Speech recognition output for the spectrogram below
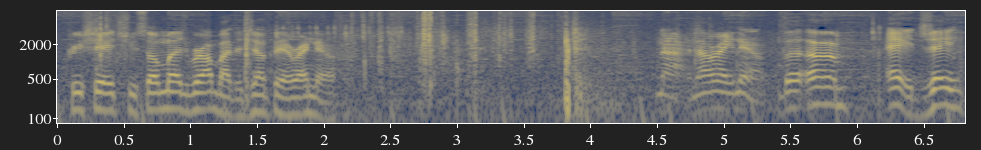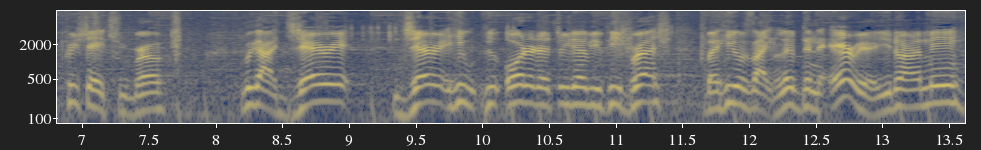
Appreciate you so much, bro. I'm about to jump in right now. Nah, not right now. But um, hey, Jay, appreciate you, bro. We got Jared Jared, he, he ordered a 3WP brush, but he was like lived in the area, you know what I mean?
